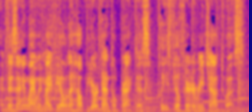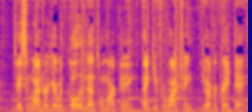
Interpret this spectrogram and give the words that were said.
If there's any way we might be able to help your dental practice, please feel free to reach out to us. Jason Widrow here with Golden Dental Marketing. Thank you for watching. You have a great day.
